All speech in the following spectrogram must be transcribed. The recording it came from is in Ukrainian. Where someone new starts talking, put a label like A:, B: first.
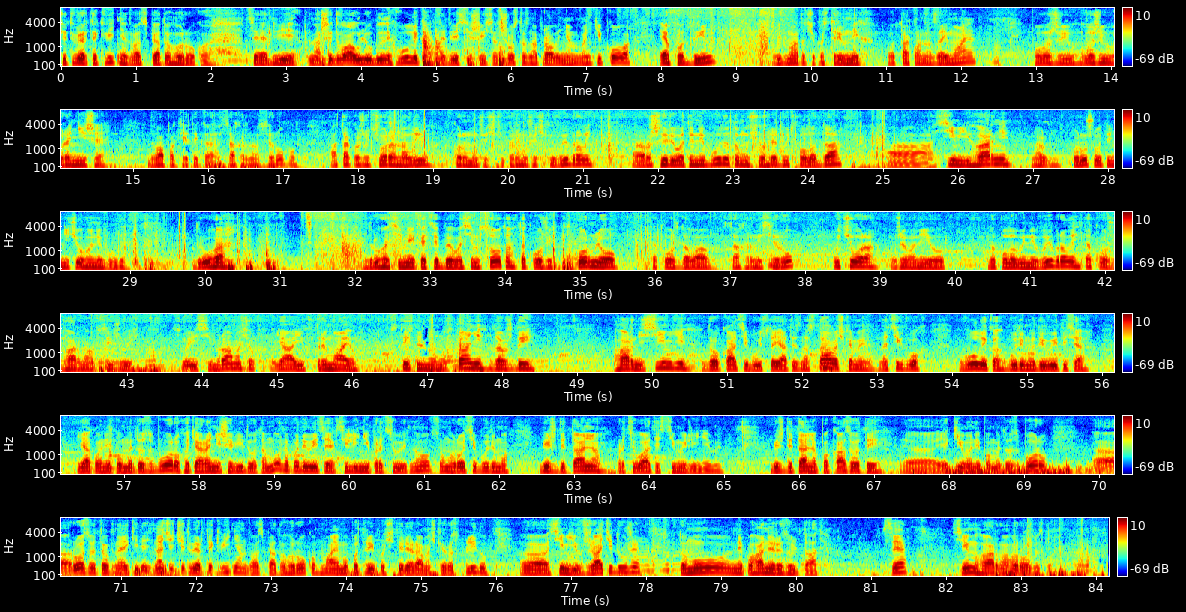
A: 4 квітня 25-го року. Це дві наші два улюблених вулика. Це 266 з направленням Мантікола, F1 від маточок острівних. Отак вона займає. Положив, вложив раніше два пакетика сахарного сиропу, а також вчора налив кормушечки. Кормушечки вибрали. Розширювати не буду, тому що грядуть холода. Сім'ї гарні, порушувати нічого не буду. Друга, друга сімейка це Б800, також їх підкормлював, також давав сахарний сироп учора. Вже вони його до половини вибрали, також гарно обсиджують свої сім рамочок. Я їх втримаю в стисненому стані завжди. Гарні сім'ї, до окації будуть стояти з наставочками. На цих двох вуликах будемо дивитися, як вони по медозбору. Хоча раніше відео там можна подивитися, як ці лінії працюють. але в цьому році будемо більш детально працювати з цими лініями. Більш детально показувати, е, які вони по медозбору, е, розвиток на який день. Значить, 4 квітня 25-го року маємо по 3 по 4 рамочки розпліду. Е, Сім'ї вжаті дуже, тому непоганий результат. Все, всім гарного розвитку.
